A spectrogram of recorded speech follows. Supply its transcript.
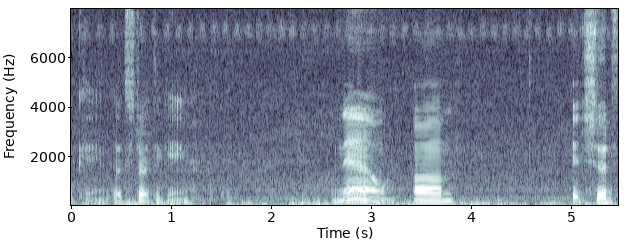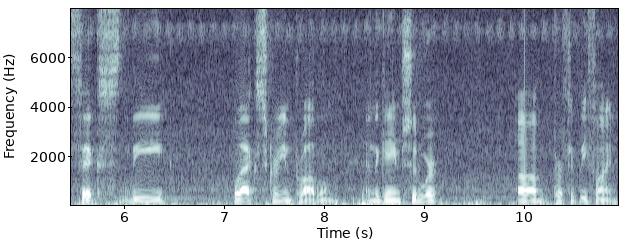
Okay let's start the game. Now um, it should fix the black screen problem and the game should work uh, perfectly fine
